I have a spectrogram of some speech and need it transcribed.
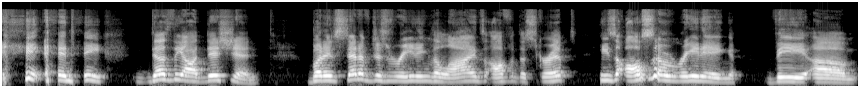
and he does the audition, but instead of just reading the lines off of the script, he's also reading the um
